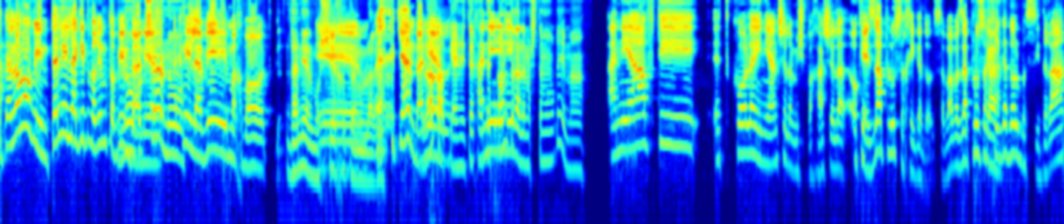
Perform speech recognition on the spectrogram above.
אתה לא מבין, תן לי להגיד דברים טובים, נו, דניאל. נו, בבקשה, נו. תן לי להביא מחמאות. דניאל מושך אה, אותנו לרע. כן, דניאל. לא, כי אני צריך לתת קונטרה למה שאתם אומרים, מה? אני אהבתי את כל העניין של המשפחה שלה, אוקיי, זה הפלוס הכי גדול, סבבה? זה הפלוס הכי כן. גדול בסדרה.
